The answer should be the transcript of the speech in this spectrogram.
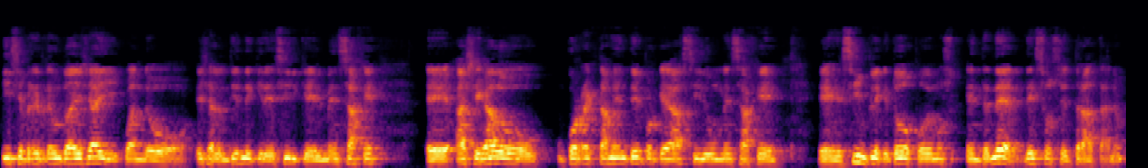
y siempre le pregunto a ella y cuando ella lo entiende quiere decir que el mensaje eh, ha llegado correctamente porque ha sido un mensaje eh, simple que todos podemos entender, de eso se trata, ¿no?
